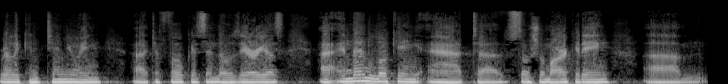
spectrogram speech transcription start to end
really continuing uh, to focus in those areas. Uh, and then looking at uh, social marketing, um,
